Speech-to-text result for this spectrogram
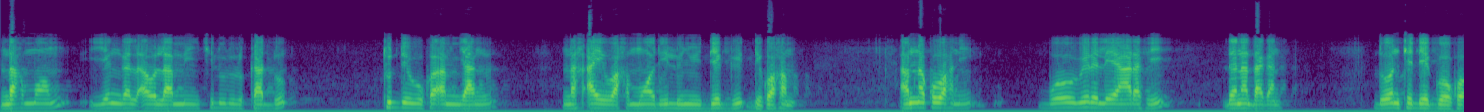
ndax moom yëngal aw làmmiñ ci lu dul kàddu tuddewu ko am njàng ndax ay wax moo di lu ñuy dégg di ko xam am na ko wax ni boo wéralee araf yi dana dagan doonte déggoo ko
